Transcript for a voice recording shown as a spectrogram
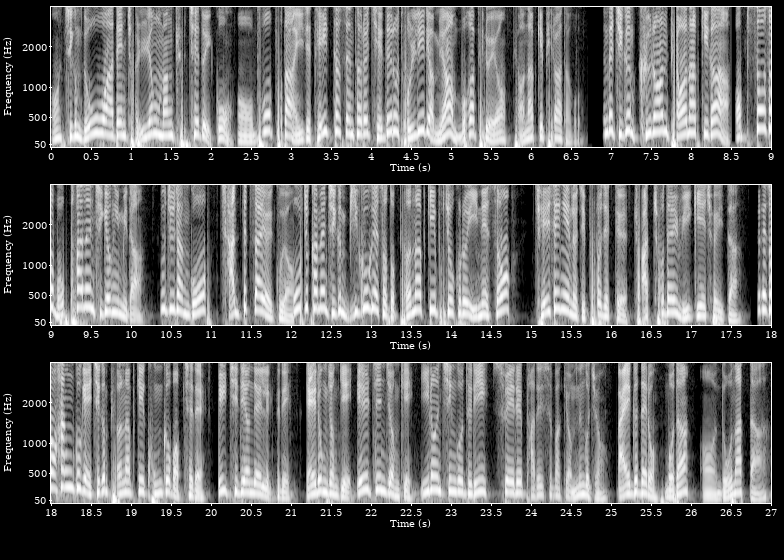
어, 지금 노후화된 전력망 교체도 있고 어, 무엇보다 이제 데이터 센터를 제대로 돌리려면 뭐가 필요해요? 변압기 필요하다고. 근데 지금 그런 변압기가 없어서 못 파는 지경입니다. 수주잔고 잔뜩 쌓여 있고요. 오죽하면 지금 미국에서도 변압기 부족으로 인해서 재생에너지 프로젝트 좌초될 위기에 처해 있다. 그래서 한국에 지금 변압기 공급 업체들 HD 현대 일렉트릭, 대룡전기, 일진전기 이런 친구들이 수혜를 받을 수밖에 없는 거죠. 말 그대로 뭐다? 어, 노났다.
